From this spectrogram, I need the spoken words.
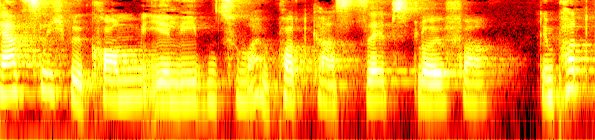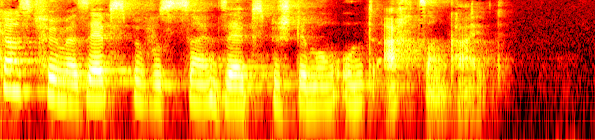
Herzlich willkommen, ihr Lieben, zu meinem Podcast Selbstläufer, dem Podcast für mehr Selbstbewusstsein, Selbstbestimmung und Achtsamkeit.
